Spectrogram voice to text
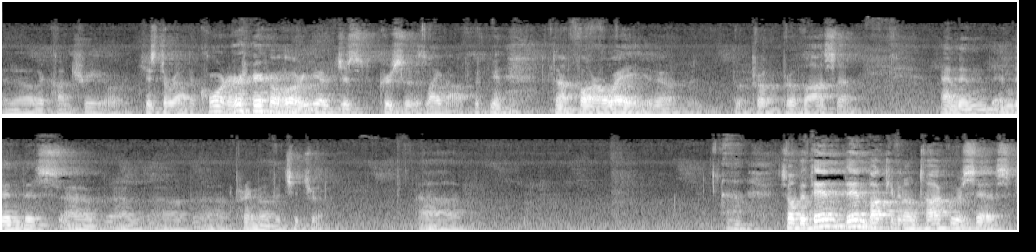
In another country or just around the corner, or you know, just Krishna is like off, not far away, you know, pravasa. And then and then this uh, uh, uh, prema vachitra. Uh, uh, so, but then then Bhaktivinoda Thakur says,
